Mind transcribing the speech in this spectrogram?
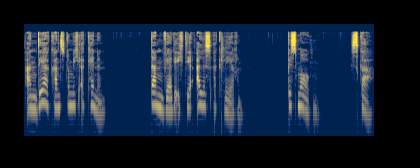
An der kannst du mich erkennen. Dann werde ich dir alles erklären. Bis morgen. Ska.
